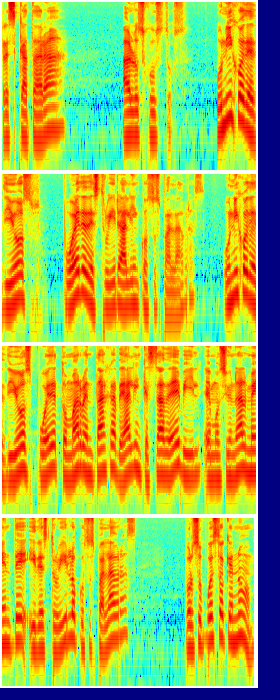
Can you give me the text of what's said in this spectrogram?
rescatará a los justos. ¿Un hijo de Dios puede destruir a alguien con sus palabras? ¿Un hijo de Dios puede tomar ventaja de alguien que está débil emocionalmente y destruirlo con sus palabras? Por supuesto que no.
